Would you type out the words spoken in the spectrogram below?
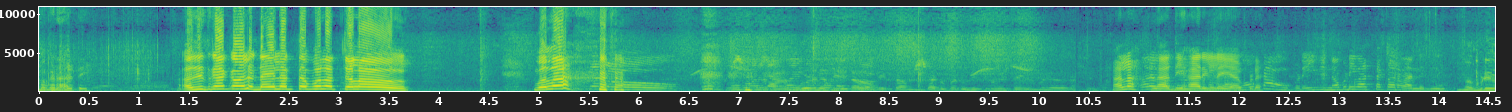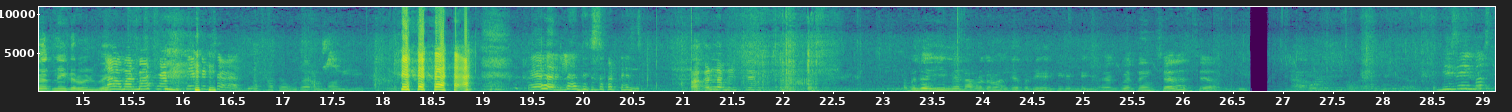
બગડાટી અજીત કાકા ઓલો ડાયલોગ તો બોલો ચલો. બોલો મૂળ નથી એ તો એક કામ ગાડું બાડું નીકળ્યું હોય ને તો ઈ હાલો લાદી હારી લઈ આપણે. આપણે પડે એવી નબળી વાત તો કરવાની જ નહીં નબળી વાત નહીં કરવાની ભાઈ. ના અમાર માથે આખું પેકેટ ચડાવ દો આ તો ઉતારો ભાંગી જાય. એ લાદી શોર્ટેજ આગળના બીજ છે. આ ઈ મેન આપણે કરવાનું છે બધી હેરકી કેટલી છે? ડિઝાઇન મસ્ત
